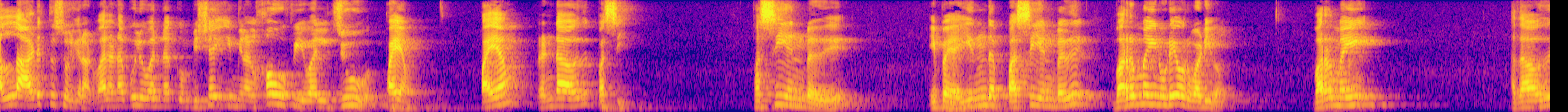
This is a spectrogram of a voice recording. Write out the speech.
அல்லாஹ் அடுத்து சொல்கிறான் வல நபுலு வண்ணக்கும் விஷய் மினல் ஹவுஃபி வல் ஜூ. பயம். பயம் ரெண்டாவது பசி. பசி என்பது இப்போ இந்த பசி என்பது வறுமையினுடைய ஒரு வடிவம். வறுமை அதாவது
